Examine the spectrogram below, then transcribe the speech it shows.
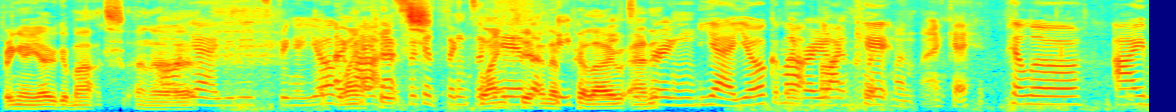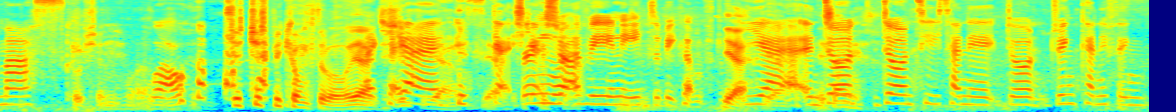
Bring a yoga mat and a, oh yeah, you need to bring a yoga Okay, mat. blanket. that's a good thing to blanket hear that and a people pillow need to and it- bring Yeah, yoga mat, blanket, equipment. Okay. pillow, eye mask. cushion. Well, just just be comfortable. Yeah. just- Okay. Yeah, yeah, it's yeah. get- Bring whatever you need to be comfortable. Yeah, Yeah, and It's don't only- don't eat any, don't drink anything,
